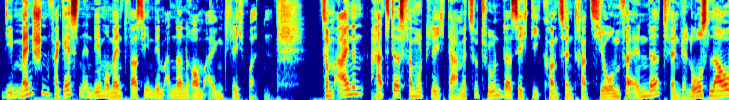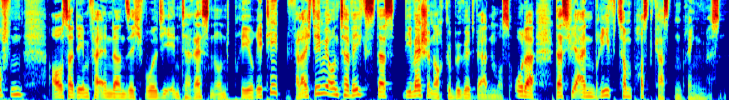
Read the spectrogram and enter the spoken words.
Die Menschen vergessen in dem Moment, was sie in dem anderen Raum eigentlich wollten. Zum einen hat das vermutlich damit zu tun, dass sich die Konzentration verändert, wenn wir loslaufen. Außerdem verändern sich wohl die Interessen und Prioritäten. Vielleicht sehen wir unterwegs, dass die Wäsche noch gebügelt werden muss oder dass wir einen Brief zum Postkasten bringen müssen.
